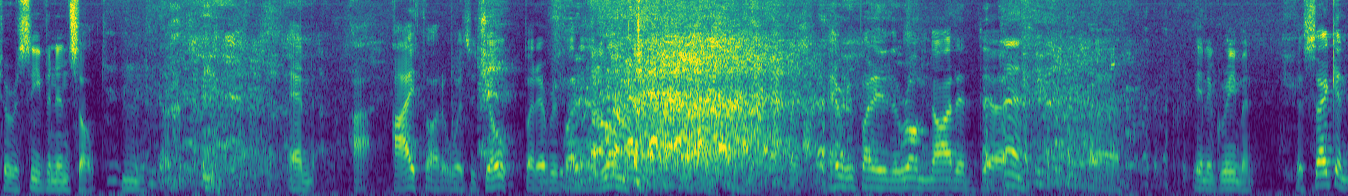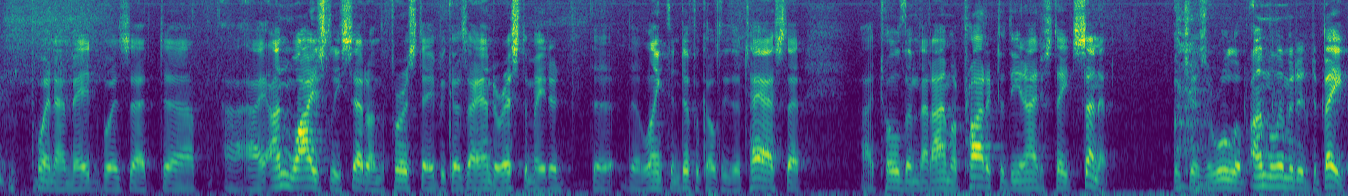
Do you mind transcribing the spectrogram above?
to receive an insult. Mm. and I, I, thought it was a joke, but everybody in the room, everybody in the room nodded uh, uh, in agreement. The second point I made was that uh, I unwisely said on the first day, because I underestimated the, the length and difficulty of the task, that I told them that I'm a product of the United States Senate, which is a rule of unlimited debate.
